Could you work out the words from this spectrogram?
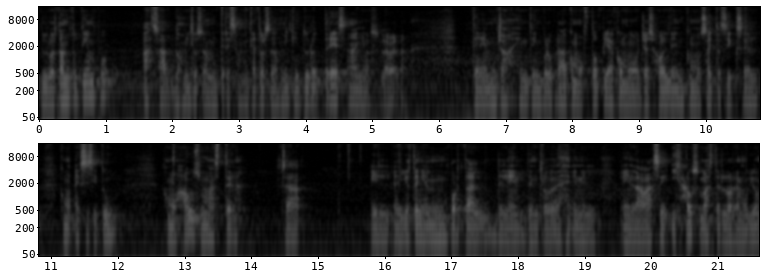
duró tanto tiempo hasta 2012, 2013, 2014, 2015, duró tres años, la verdad. Tiene mucha gente involucrada como Oftopia, como Josh Holden, como Saito Sixel, como XCC2, como Housemaster. O sea, ellos tenían un portal de, dentro de, en, el, en la base y Housemaster lo removió.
